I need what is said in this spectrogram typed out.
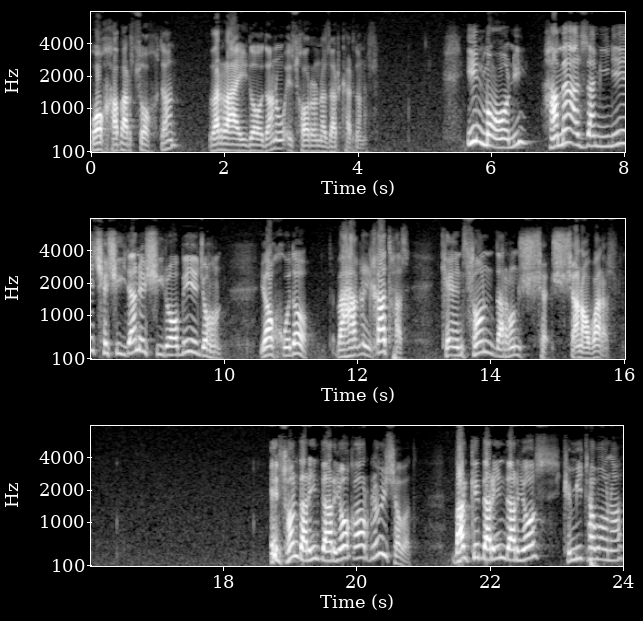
با خبر ساختن و رأی دادن و اظهار نظر کردن است. این معانی همه از زمینه چشیدن شیرابه جهان یا خدا و حقیقت هست که انسان در آن شناور است. انسان در این دریا غرق نمی شود بلکه در این دریاست که می‌تواند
